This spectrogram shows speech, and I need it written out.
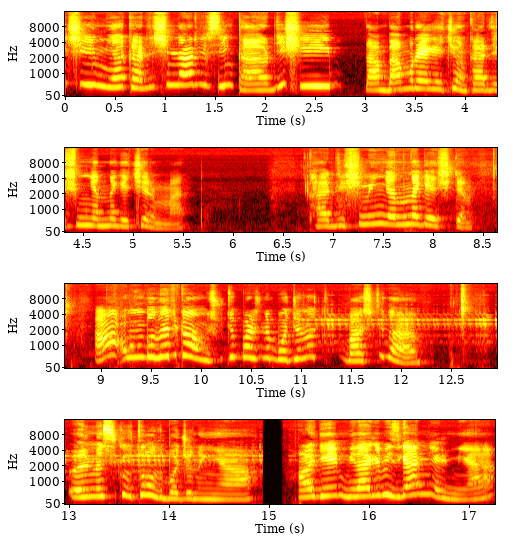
geçeyim ya. Kardeşim neredesin? Kardeşim. Tamam ben buraya geçiyorum. Kardeşimin yanına geçerim ben. Kardeşimin yanına geçtim. Aa 10 doları kalmış. Bütün parasını bacana başladı da. Ölmesi kötü oldu bacanın ya. Hadi Miray'la biz gelmeyelim ya.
